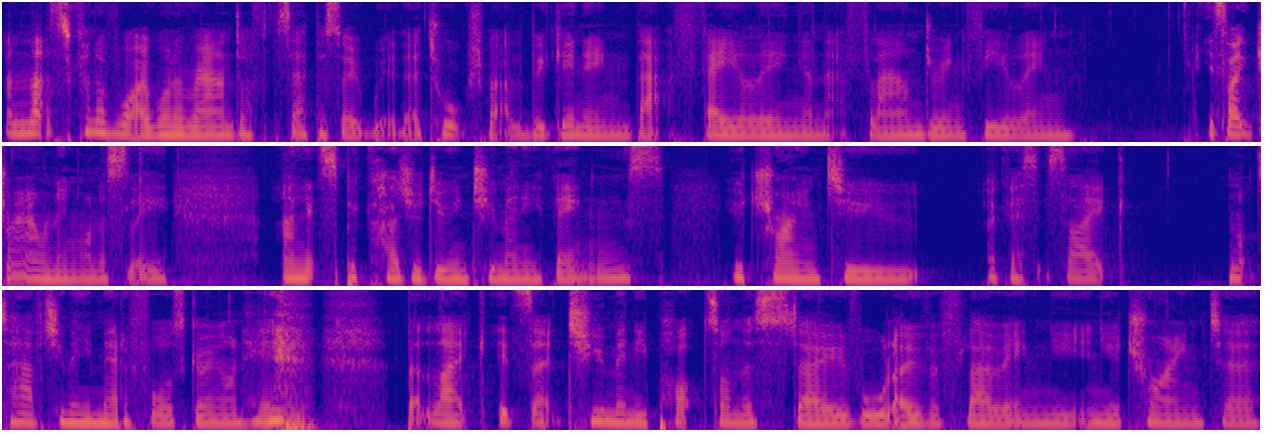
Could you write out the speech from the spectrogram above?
And that's kind of what I want to round off this episode with. I talked about at the beginning that failing and that floundering feeling. It's like drowning, honestly. And it's because you're doing too many things. You're trying to, I guess it's like, not to have too many metaphors going on here, but like it's like too many pots on the stove all overflowing and you're trying to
